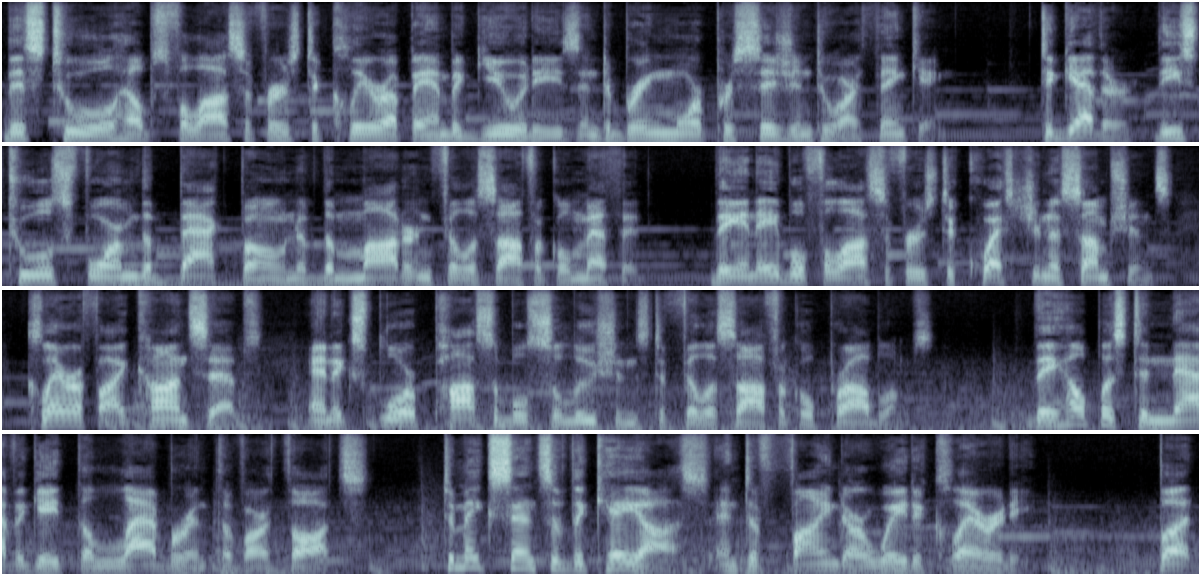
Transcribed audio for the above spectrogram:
This tool helps philosophers to clear up ambiguities and to bring more precision to our thinking. Together, these tools form the backbone of the modern philosophical method. They enable philosophers to question assumptions, clarify concepts, and explore possible solutions to philosophical problems. They help us to navigate the labyrinth of our thoughts, to make sense of the chaos and to find our way to clarity. But,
